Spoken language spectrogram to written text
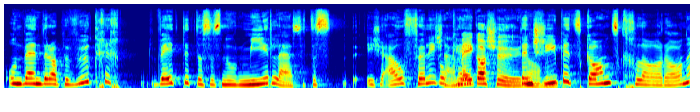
Und wenn ihr aber wirklich wettet, dass es nur wir lesen, das ist auch völlig ist auch okay. mega schön. Dann schreibt es ganz klar an.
